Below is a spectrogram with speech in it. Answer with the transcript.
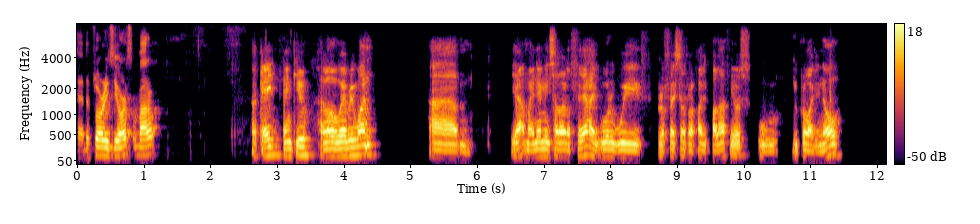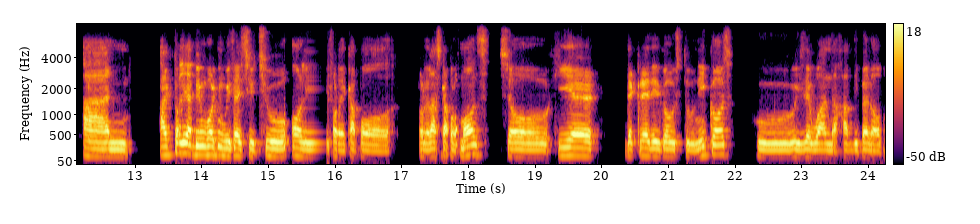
Uh, the floor is yours, Alvaro. Okay, thank you. Hello, everyone. Um, yeah, my name is Alvaro Cea. I work with Professor Rafael Palacios, who you probably know. And actually, I've been working with SU2 only for a couple for the last couple of months. So here the credit goes to Nikos, who is the one that have developed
